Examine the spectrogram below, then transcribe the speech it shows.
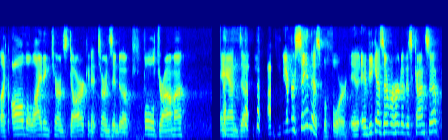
Like all the lighting turns dark and it turns into a full drama. And uh, I've never seen this before. I- Have you guys ever heard of this concept?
